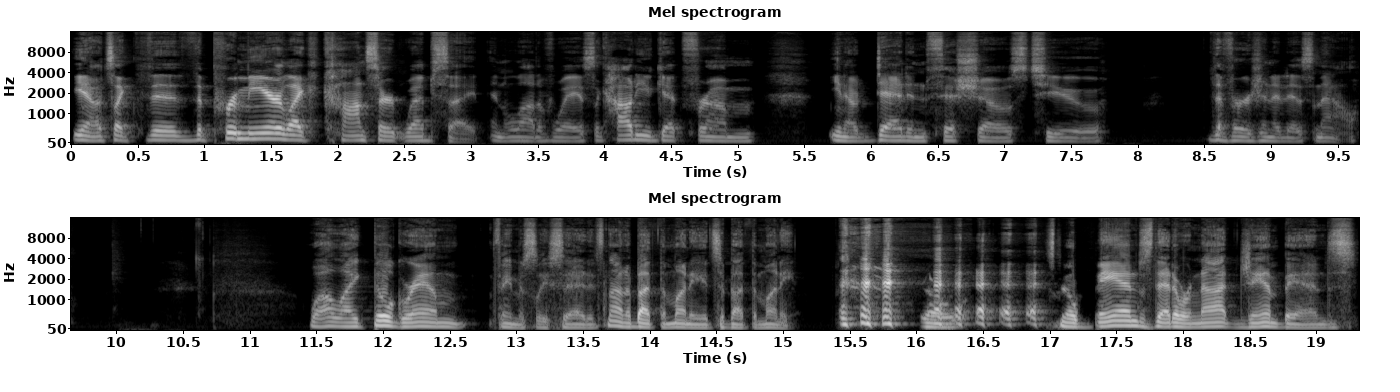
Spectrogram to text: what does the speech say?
you know, it's like the the premier like concert website in a lot of ways. Like, how do you get from, you know, dead and Phish shows to the version it is now. Well, like Bill Graham famously said, it's not about the money; it's about the money. So bands that are not jam bands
